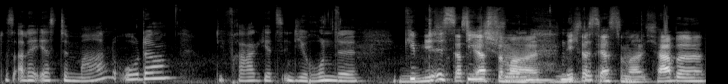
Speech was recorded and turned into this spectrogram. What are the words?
Das allererste Mal oder die Frage jetzt in die Runde. Gibt nicht es das die erste schon? Mal. Nicht, nicht das, das, erste Mal. Ich habe,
